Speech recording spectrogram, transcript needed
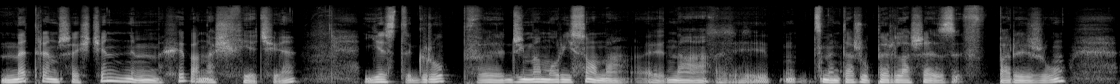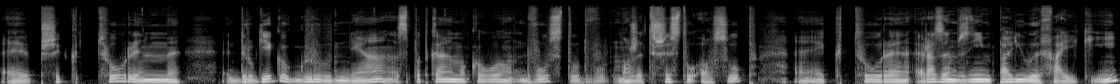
metrem sześciennym chyba na świecie jest grób e, Jima Morrisona e, na e, cmentarzu Père Lachaise w Paryżu, przy którym 2 grudnia spotkałem około 200, dwu- może 300 osób, które razem z nim paliły fajki.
